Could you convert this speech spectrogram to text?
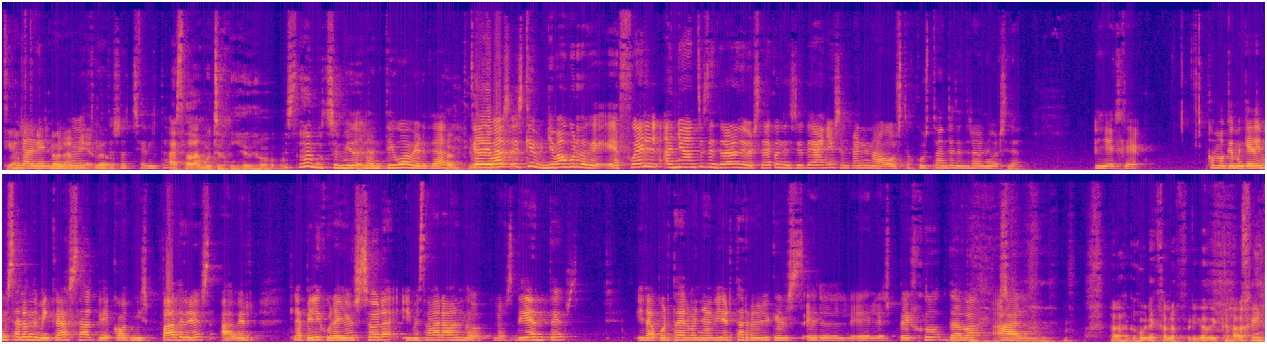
Tía, la del no da miedo. 1980. A eso da mucho miedo. Esto da mucho miedo, la antigua verdad. La antigua. Que además es que yo me acuerdo que eh, fue el año antes de entrar a la universidad con 17 años, en plan en agosto, justo antes de entrar a la universidad. Y dije, como que me quedé en mi salón de mi casa de- con mis padres a ver la película yo sola y me estaba lavando los dientes y la puerta del baño abierta, rollo que el, el- el espejo daba al... Como un escalofrío de cague.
